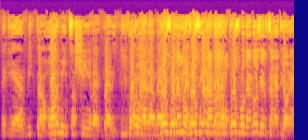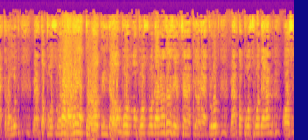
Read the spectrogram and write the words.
meg ilyen itt a 30-as évekbeli divat elemek. A posztmodern, a, a azért szereti a retrót, mert a posztmodern... A retrót, így a, po- a posztmodern az azért szereti a retrót, mert a posztmodern az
